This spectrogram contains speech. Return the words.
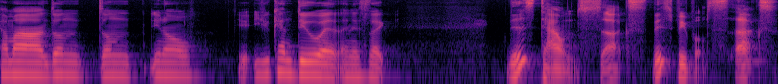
Come on, don't, don't, you know, you, you can do it. And it's like, this town sucks. These people sucks.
